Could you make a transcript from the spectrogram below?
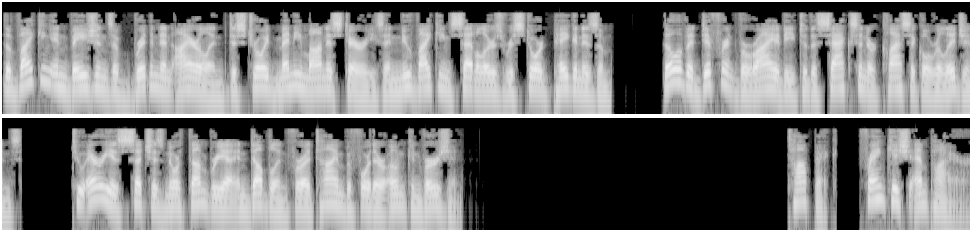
The Viking invasions of Britain and Ireland destroyed many monasteries and new Viking settlers restored paganism—though of a different variety to the Saxon or classical religions—to areas such as Northumbria and Dublin for a time before their own conversion. Frankish Empire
